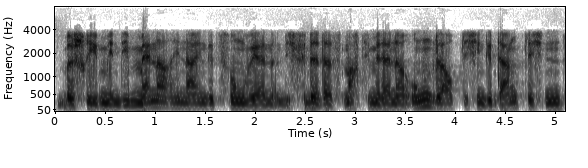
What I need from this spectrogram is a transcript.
beschrieben, in die Männer hineingezwungen werden. Und ich finde, das macht sie mit einer unglaublichen gedanklichen,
